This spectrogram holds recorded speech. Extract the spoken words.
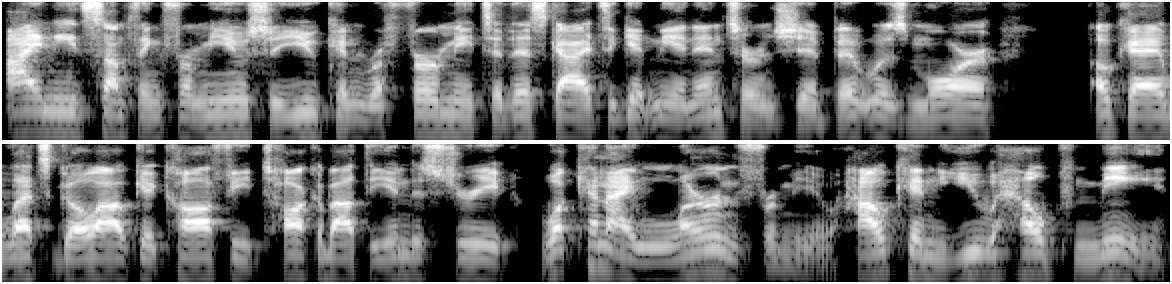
I need something from you so you can refer me to this guy to get me an internship. It was more, okay, let's go out, get coffee, talk about the industry. What can I learn from you? How can you help me?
